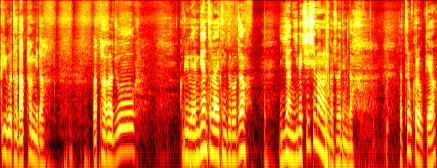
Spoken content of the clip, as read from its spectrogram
그리고 다 나파입니다. 나파 가죽이고 그리고 ambient lighting 들어오죠. 이게 한 270만 원인가 줘야 됩니다. 자 트렁크 열어볼게요.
